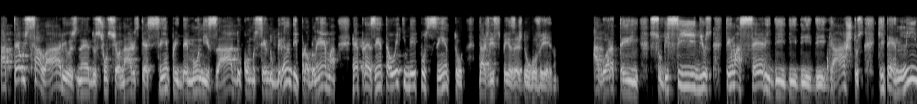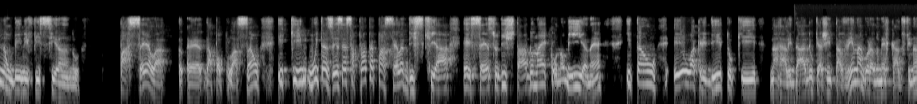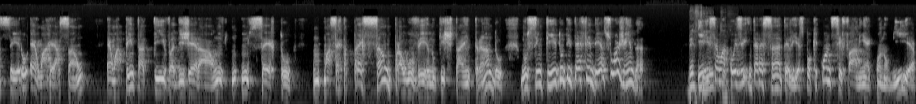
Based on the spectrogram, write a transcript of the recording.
Até os salários né, dos funcionários, que é sempre demonizado como sendo o grande problema, representa 8,5% das despesas do governo. Agora tem subsídios, tem uma série de, de, de, de gastos que terminam beneficiando parcela é, da população e que muitas vezes essa própria parcela diz que há excesso de Estado na economia, né? Então, eu acredito que, na realidade, o que a gente está vendo agora no mercado financeiro é uma reação, é uma tentativa de gerar um, um certo uma certa pressão para o governo que está entrando no sentido de defender a sua agenda. Perfeito. E isso é uma coisa interessante, Elias, porque quando se fala em economia,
